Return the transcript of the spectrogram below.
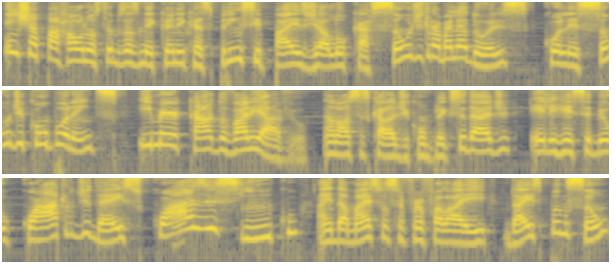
Em Chaparral nós temos as mecânicas principais de alocação de trabalhadores, coleção de componentes e mercado variável. Na nossa escala de complexidade, ele recebeu 4 de 10, quase 5, ainda mais se você for falar aí da expansão,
